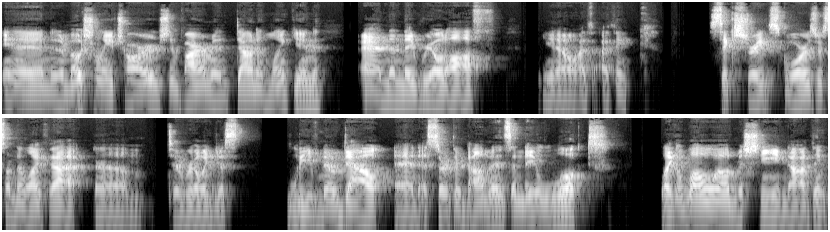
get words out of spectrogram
in an emotionally charged environment down in Lincoln, and then they reeled off, you know, I, th- I think six straight scores or something like that um, to really just leave no doubt and assert their dominance. And they looked like a well-oiled machine. Now I think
